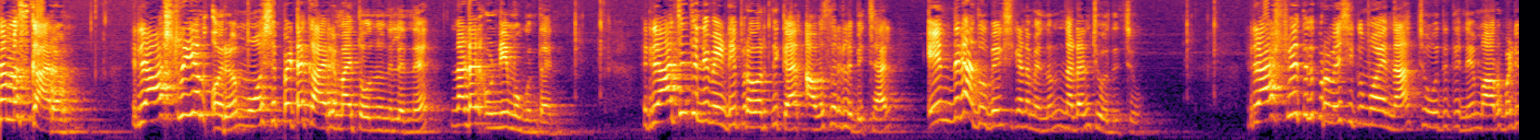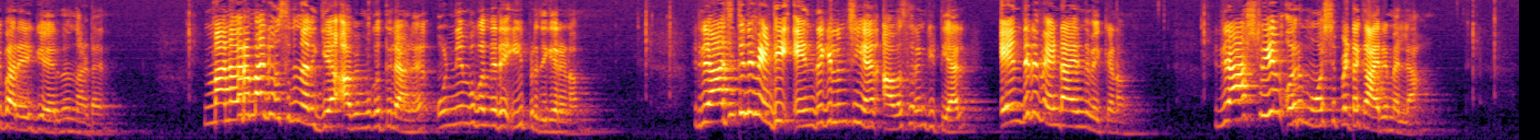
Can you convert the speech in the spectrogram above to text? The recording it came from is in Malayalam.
നമസ്കാരം. രാഷ്ട്രീയം ഒരു മോശപ്പെട്ട കാര്യമായി തോന്നുന്നില്ലെന്ന് നടൻ ഉണ്ണി മുകുന്ദൻ. രാജ്യത്തിന് വേണ്ടി പ്രവർത്തിക്കാൻ അവസരം ലഭിച്ചാൽ എന്തിന് അത് ഉപേക്ഷിക്കണമെന്നും നടൻ ചോദിച്ചു. രാഷ്ട്രീയത്തിൽ പ്രവേശിക്കുമോ എന്ന ചോദ്യത്തിന് മറുപടി പറയുകയായിരുന്നു നടൻ. മനോരമ ന്യൂസിന് നൽകിയ അഭിമുഖത്തിലാണ് ഉണ്ണി മുകുന്ദന്റെ ഈ പ്രതികരണം. രാജ്യത്തിന് വേണ്ടി എന്തെങ്കിലും ചെയ്യാൻ അവസരം കിട്ടിയാൽ എന്തിനു വേണ്ട എന്ന് വെക്കണം. രാഷ്ട്രീയം ഒരു മോശപ്പെട്ട കാര്യമല്ല.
